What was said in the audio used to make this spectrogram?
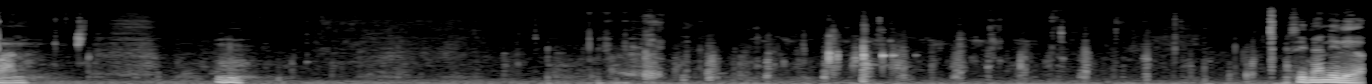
หวานอืมซีเมนต์อีเดีย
